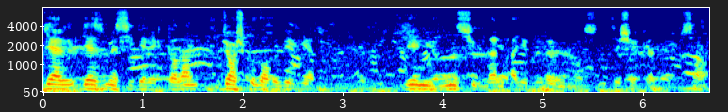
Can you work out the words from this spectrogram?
gel, gezmesi gerekli olan coşku dolu bir yer. Yeni yılınız şimdiden hayırlı olsun. Teşekkür ederim. Sağ olun.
